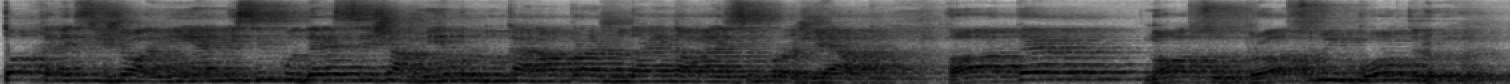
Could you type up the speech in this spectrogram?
toca nesse joinha e se puder seja membro do canal para ajudar ainda mais esse projeto. Até nosso próximo encontro!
